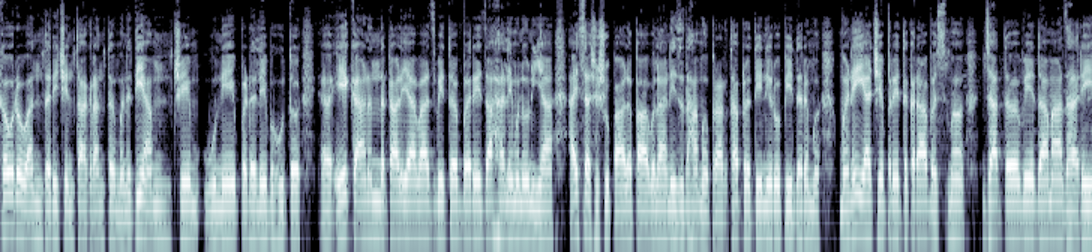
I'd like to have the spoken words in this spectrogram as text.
कौरव अंतरी चिंताक्रांत म्हणती आमचे उने पडले बहुत. एक आनंद टाळ्या वाजवीत. बरे जाहले म्हणून या. ऐसा शिशुपाळ पावला निजधाम. प्रार्था प्रतिनिरूपी धर्म. म्हणे याचे प्रेत करा भस्म जात वेदामाधारी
